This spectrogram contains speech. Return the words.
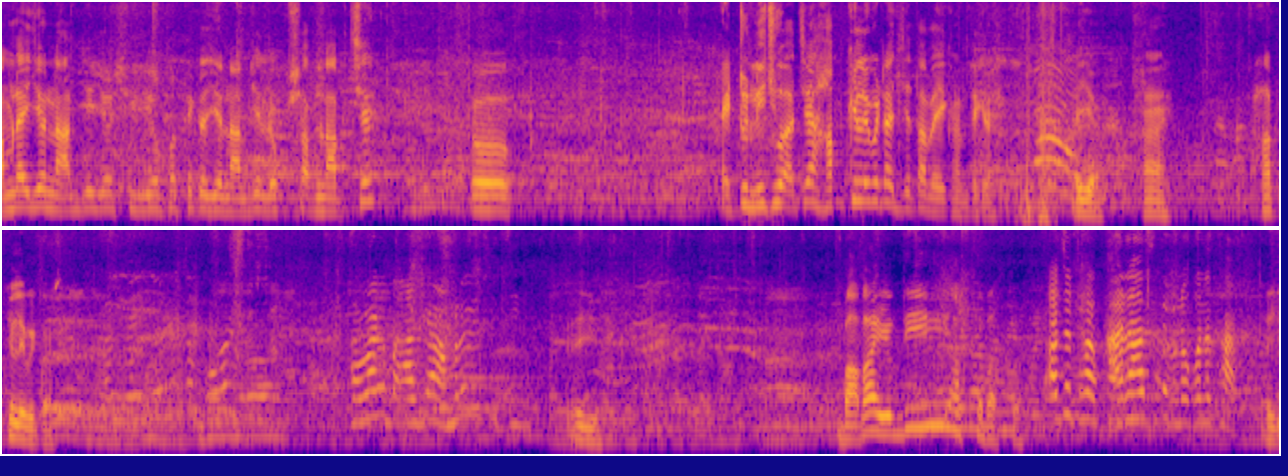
আমরা এই যে নামছি যে সিঁড়ি ওপর থেকে যে নামছে লোক সব নামছে তো একটু নিচু আছে, হাফ কিলোমিটার যেতে হবে এখান থেকে। এই হ্যাঁ। Half kilometre. এই বাবা অবধি আসতে পারতো। আচ্ছা থাক আর আসতে ওখানে থাক। এই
